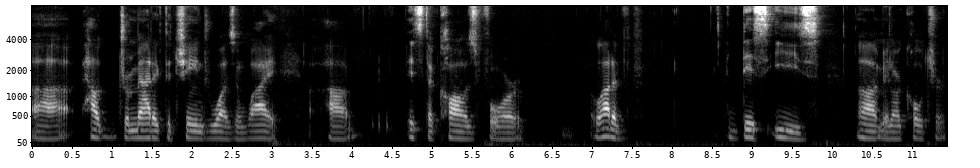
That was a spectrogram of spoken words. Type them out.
uh, how dramatic the change was and why uh, it's the cause for a lot of dis-ease um, in our culture.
